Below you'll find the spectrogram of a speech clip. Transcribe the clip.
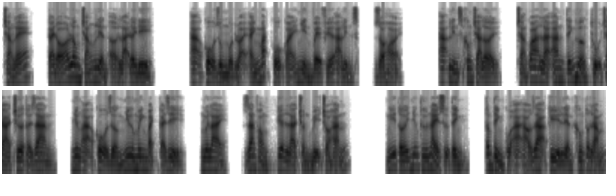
chẳng lẽ cái đó lông trắng liền ở lại đây đi? Ạ cổ dùng một loại ánh mắt cổ quái nhìn về phía alin do hỏi. Alin không trả lời chẳng qua là an tính hưởng thụ trà chưa thời gian nhưng ạ cổ dường như minh bạch cái gì nguyên lai、like, gian phòng kia là chuẩn bị cho hắn. Nghĩ tới những thứ này sự tình tâm tình của ạ áo dạ kỳ liền không tốt lắm,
